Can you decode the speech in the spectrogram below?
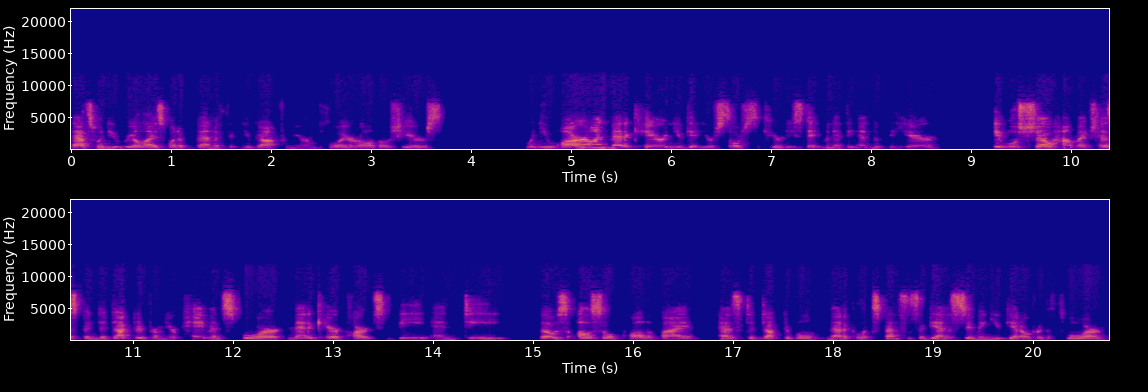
That's when you realize what a benefit you got from your employer all those years. When you are on Medicare and you get your Social Security statement at the end of the year, it will show how much has been deducted from your payments for Medicare Parts B and D. Those also qualify as deductible medical expenses, again, assuming you get over the floor.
